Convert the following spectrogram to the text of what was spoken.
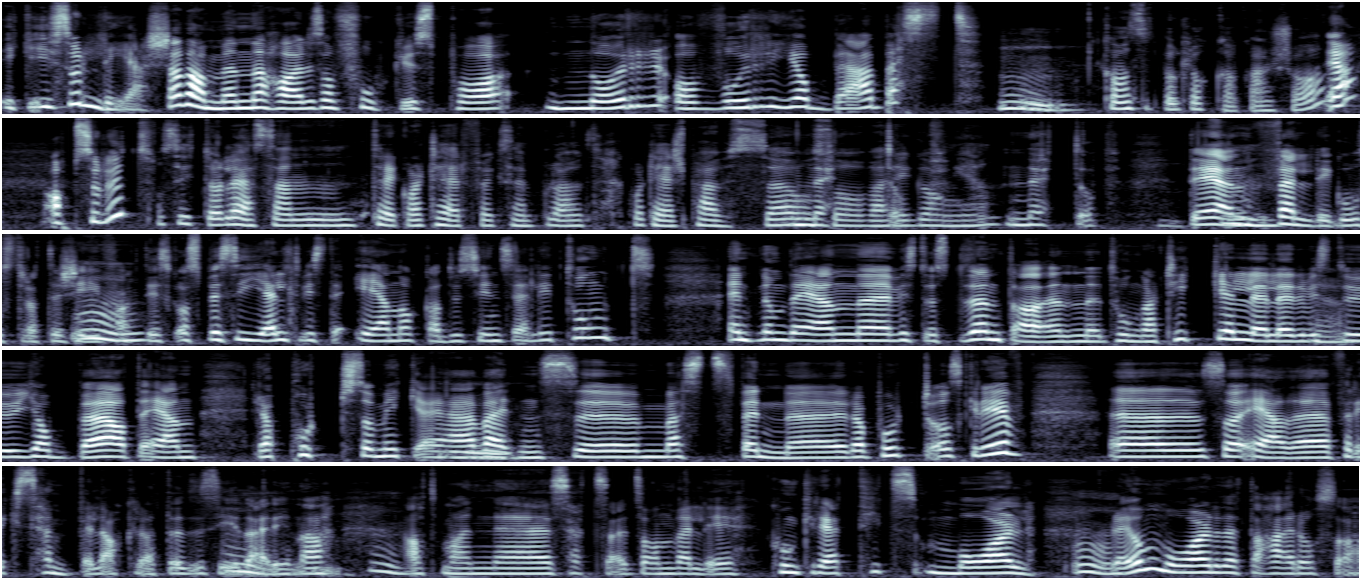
ikke isolerer seg, da, men har liksom fokus på når og hvor jobber jeg best. Kan man sitte på klokka kanskje òg? Ja, absolutt. Og sitte og lese en tre kvarter, for eksempel, og et kvarters pause, og så være i gang igjen. Nettopp. Det er en veldig god strategi, faktisk. Og spesielt hvis det er noe du syns er litt tungt. Enten om det er en, eh, hvis du er student, da, en tung artikkel, eller hvis du jobber, at det er en rapport som ikke er verdens eh, mest spennende rapport å skrive, eh, så er det f.eks. akkurat det du sier der, Ina. At man setter seg et sånn veldig konkret tidsmål. For det er jo mål, dette her også.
